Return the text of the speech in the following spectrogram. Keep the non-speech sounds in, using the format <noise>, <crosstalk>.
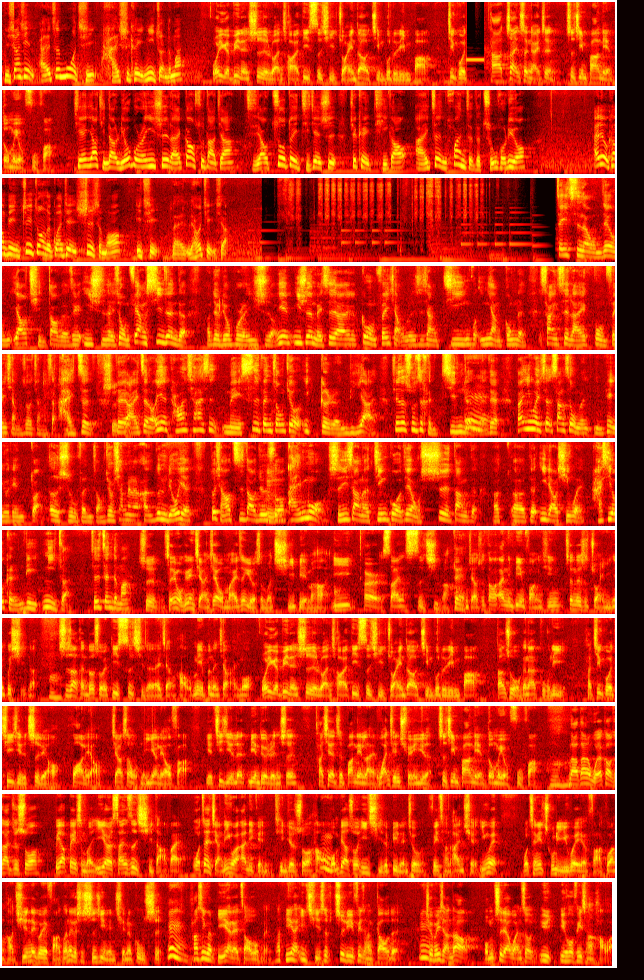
你相信癌症末期还是可以逆转的吗？我有一个病人是卵巢癌第四期，转移到颈部的淋巴，经过他战胜癌症，至今八年都没有复发。今天邀请到刘伯仁医师来告诉大家，只要做对几件事，就可以提高癌症患者的存活率哦。癌友抗病最重要的关键是什么？一起来了解一下。这一次呢，我们这个我们邀请到的这个医师呢，也是我们非常信任的啊，就刘伯仁医师哦。因为医生每次来跟我们分享，无论是像基因或营养功能，上一次来跟我们分享的时候，讲的是癌症，是对癌症哦。因为台湾现在是每四分钟就有一个人罹癌，其实这数字很惊人的，对。那因为这上次我们影片有点短，二十五分钟，就下面呢很多留言都想要知道，就是说癌末实际上呢，经过这种适当的呃呃的医疗行为，还是有可能逆逆转。这是真的吗？是，所以我跟你讲一下，我们癌症有什么级别嘛？哈，一、二、三、四期嘛。对。假设到安宁病房已经真的是转移已经不行了。事实上，很多所谓第四期的来讲，哈，我们也不能叫癌末。我有一个病人是卵巢癌第四期，转移到颈部的淋巴。当初我跟他鼓励，他经过积极的治疗、化疗，加上我们的营养疗法，也积极的面对人生。他现在这八年来完全痊愈了，至今八年都没有复发。那当然，我要告诉大家，就是说不要被什么一二三四期打败。我再讲另外案例给你听，就是说，好，我们不要说一期的病人就非常的安全，因为我曾经处理一位法官，哈，其实那位法官那个是十几年前的故事。嗯，他是因为鼻癌来找我们，那鼻癌一期是治愈非常高的，就没想到我们治疗完之后愈愈后非常好啊，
